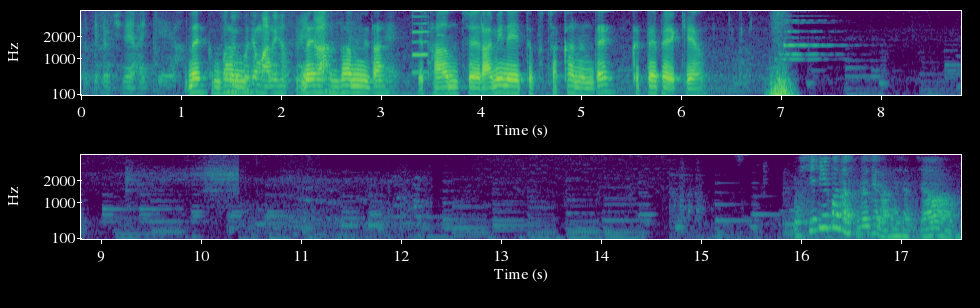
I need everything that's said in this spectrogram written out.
이렇게 좀 진행할게요. 네, 오늘 감사합니다. 고생 네, 많으셨습니다. 감사합니다. 네. 이제 다음 주에 라미네이트 부착하는데 그때 뵐게요. 뭐 시리거나 그러진 않으셨죠?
